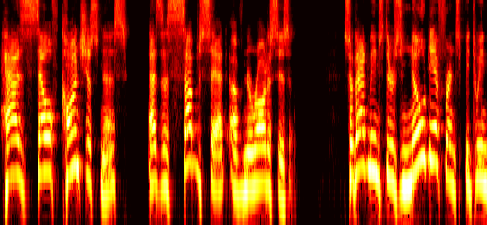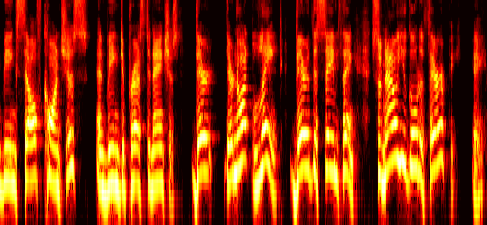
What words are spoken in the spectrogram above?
has self-consciousness as a subset of neuroticism. So that means there's no difference between being self-conscious and being depressed and anxious. They're, they're not linked. They're the same thing. So now you go to therapy, okay?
